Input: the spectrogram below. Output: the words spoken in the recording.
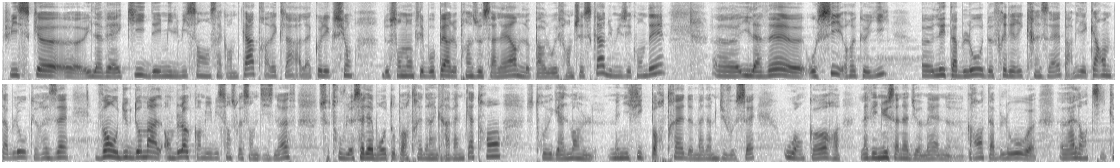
puisqu'il euh, il avait acquis dès 1854 avec la, collection de son oncle et beau-père, le prince de Salerne, le Paolo et Francesca du musée Condé. Euh, il avait euh, aussi recueilli les tableaux de Frédéric Rézet. Parmi les 40 tableaux que Rézet vend au duc d'Aumale en bloc en 1879, se trouve le célèbre autoportrait d'un gras 24 ans, se trouve également le magnifique portrait de Madame Duvosset, ou encore la Vénus Anadiomène, grand tableau euh, à l'antique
